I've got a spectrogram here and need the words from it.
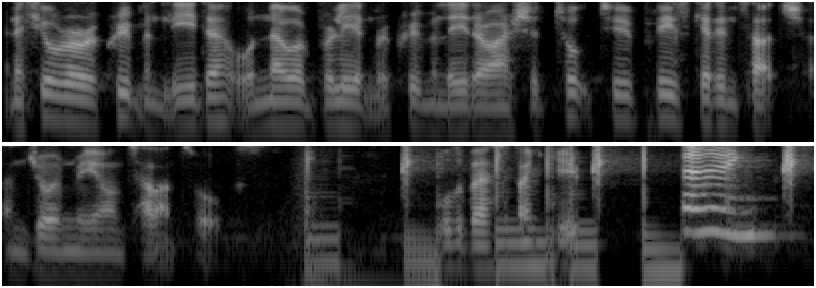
And if you're a recruitment leader or know a brilliant recruitment leader I should talk to, please get in touch and join me on Talent Talks. All the best. Thank you. Thanks.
